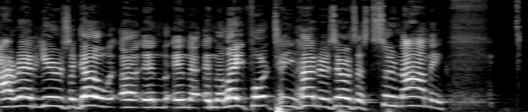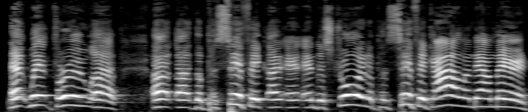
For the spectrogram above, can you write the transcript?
I read years ago uh, in, in, the, in the late 1400s, there was a tsunami that went through. Uh, uh, uh, the Pacific uh, and, and, destroyed a Pacific island down there and,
